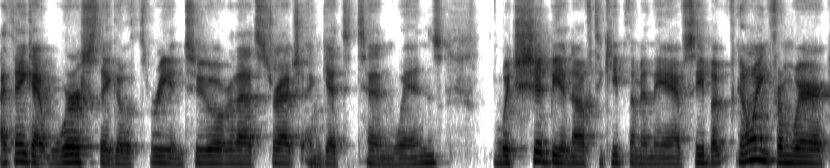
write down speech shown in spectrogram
I think at worst they go three and two over that stretch and get to ten wins. Which should be enough to keep them in the AFC. But going from where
